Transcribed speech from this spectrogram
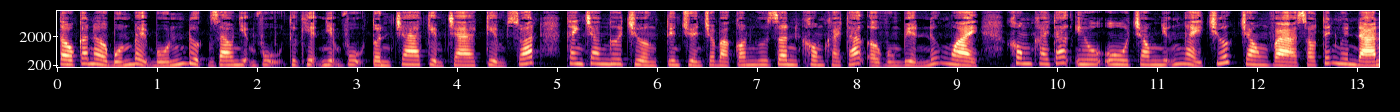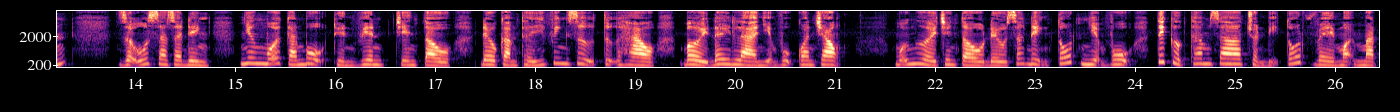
tàu KN474 được giao nhiệm vụ thực hiện nhiệm vụ tuần tra, kiểm tra, kiểm soát, thanh tra ngư trường, tuyên truyền cho bà con ngư dân không khai thác ở vùng biển nước ngoài, không khai thác IUU trong những ngày trước, trong và sau Tết Nguyên đán. Dẫu xa gia đình, nhưng mỗi cán bộ, thuyền viên trên tàu đều cảm thấy vinh dự, tự hào bởi đây là nhiệm vụ quan trọng – mỗi người trên tàu đều xác định tốt nhiệm vụ, tích cực tham gia chuẩn bị tốt về mọi mặt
